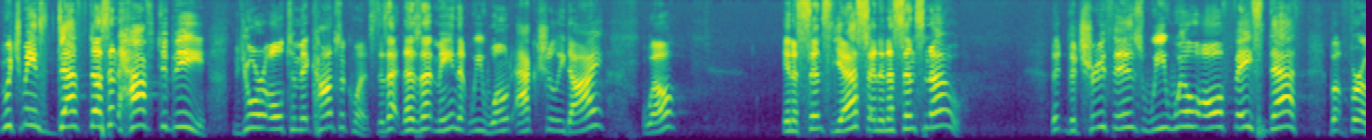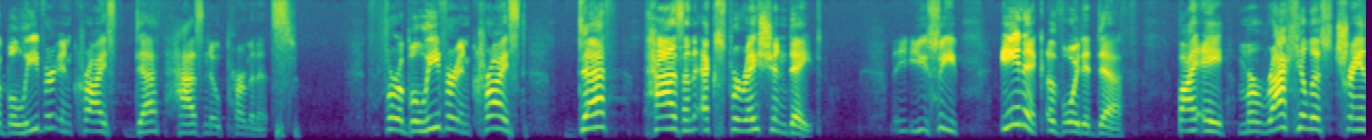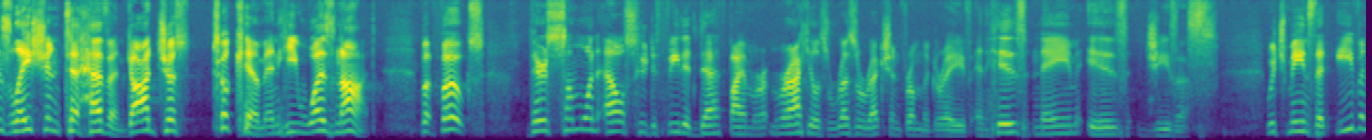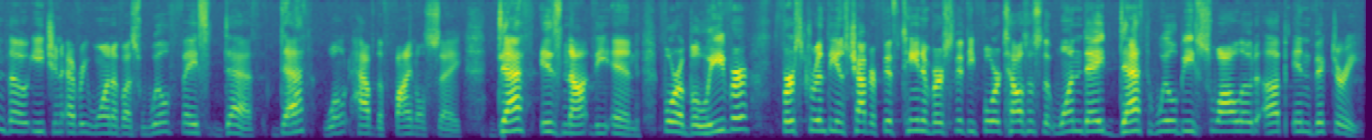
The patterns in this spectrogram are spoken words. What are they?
which means death doesn't have to be your ultimate consequence. Does that, does that mean that we won't actually die? Well, in a sense, yes, and in a sense, no. The, the truth is, we will all face death, but for a believer in Christ, death has no permanence. For a believer in Christ, death has an expiration date. You see, Enoch avoided death by a miraculous translation to heaven. God just took him and he was not. But, folks, There's someone else who defeated death by a miraculous resurrection from the grave, and his name is Jesus. Which means that even though each and every one of us will face death, death won't have the final say. Death is not the end. For a believer, 1 Corinthians chapter 15 and verse 54 tells us that one day death will be swallowed up in victory.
